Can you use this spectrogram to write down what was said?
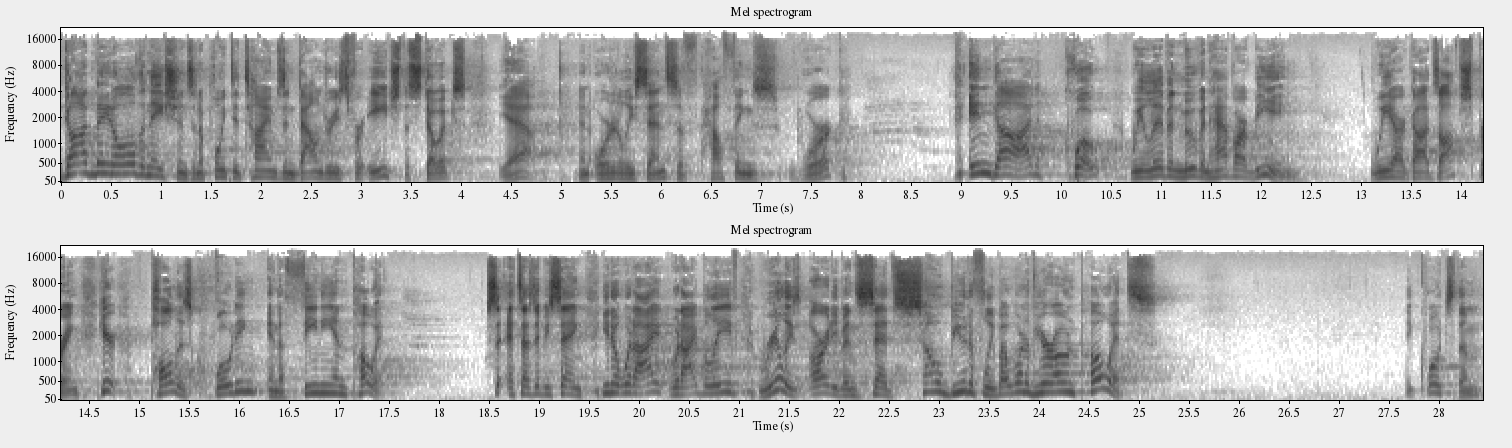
God made all the nations and appointed times and boundaries for each. The Stoics, yeah, an orderly sense of how things work. In God, quote, we live and move and have our being. We are God's offspring. Here, Paul is quoting an Athenian poet. It's as if he's saying, you know, what I, what I believe really has already been said so beautifully by one of your own poets. He quotes them.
